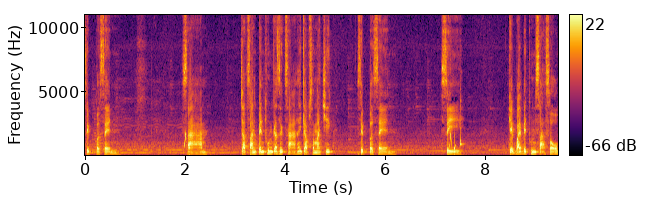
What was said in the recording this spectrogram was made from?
10% 3. จัดสรรเป็นทุนการศึกษาให้กับสมาชิก 10% 4. เก็บไว้เป็นทุนสะสม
